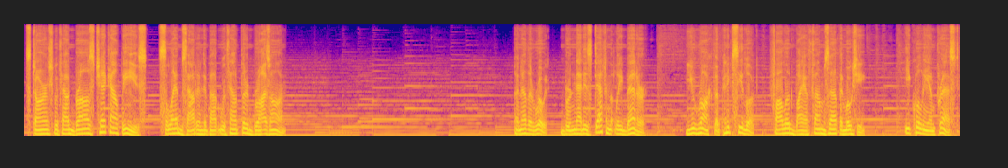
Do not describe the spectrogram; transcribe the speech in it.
Stars without bras Check out these, celebs out and about without their bras on. Another wrote, brunette is definitely better. You rock the pixie look, followed by a thumbs up emoji. Equally impressed,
